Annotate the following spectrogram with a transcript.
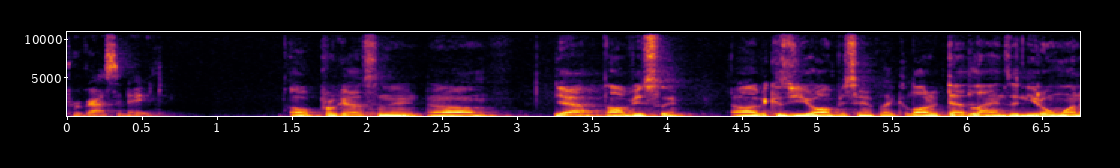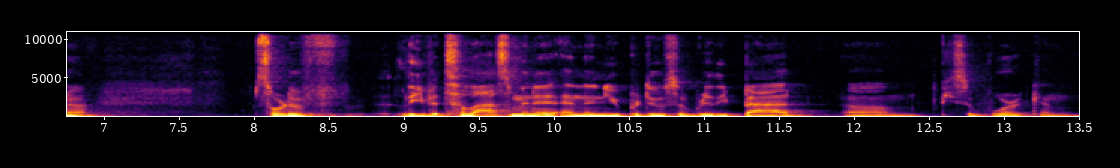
Procrastinate. Oh, procrastinate. Um, yeah, obviously, uh, because you obviously have like a lot of deadlines, and you don't want to sort of leave it to last minute, and then you produce a really bad um, piece of work. And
